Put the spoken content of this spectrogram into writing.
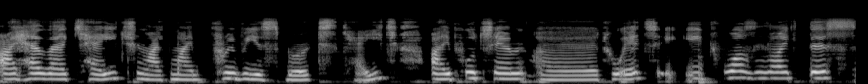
I have a cage like my previous bird's cage. I put him uh, to it. It was like this.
